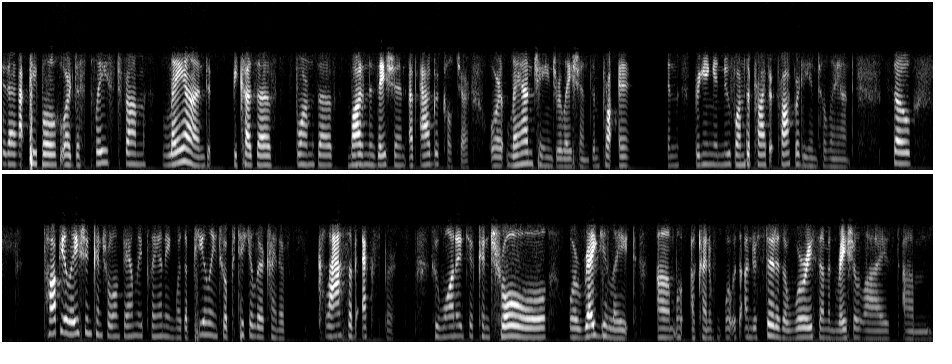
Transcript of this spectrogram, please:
at people who are displaced from land because of forms of modernization of agriculture or land change relations and, pro- and bringing in new forms of private property into land. So, population control and family planning was appealing to a particular kind of class of experts who wanted to control or regulate um, a kind of what was understood as a worrisome and racialized um,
